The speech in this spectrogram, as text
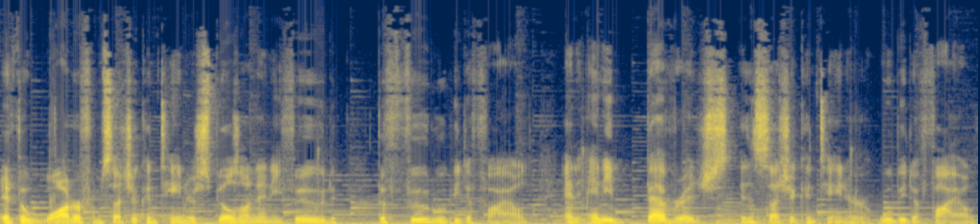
If the water from such a container spills on any food, the food will be defiled, and any beverage in such a container will be defiled.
